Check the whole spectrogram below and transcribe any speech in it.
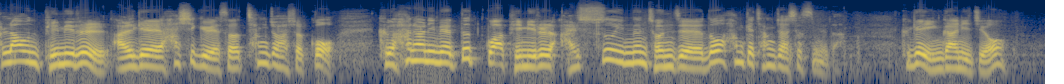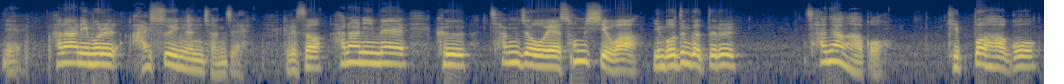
놀라운 비밀을 알게 하시기 위해서 창조하셨고 그 하나님의 뜻과 비밀을 알 수 있는 존재도 함께 창조하셨습니다. 그게 인간이죠. 예. 하나님을 알 수 있는 존재. 그래서 하나님의 그 창조의 솜씨와 이 모든 것들을 찬양하고 기뻐하고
